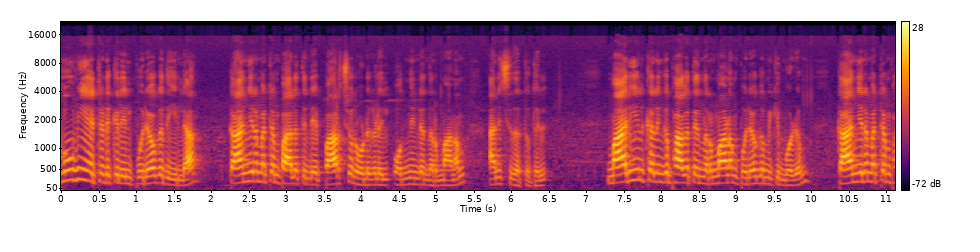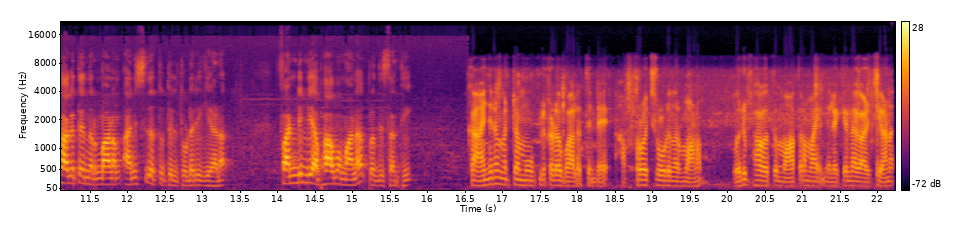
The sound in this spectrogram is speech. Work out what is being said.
ഭൂമി ഏറ്റെടുക്കലിൽ പുരോഗതിയില്ല. കാഞ്ഞിരമറ്റം പാലത്തിന്റെ പാർശ്വ റോഡുകളിൽ ഒന്നിന്റെ നിർമ്മാണം അനിശ്ചിതത്വത്തിൽ. മാരിയിൽ കലിങ്ക് ഭാഗത്തെ നിർമ്മാണം പുരോഗമിക്കുമ്പോഴും കാഞ്ഞിരമറ്റം ഭാഗത്തെ നിർമ്മാണം അനിശ്ചിതത്വത്തിൽ തുടരുകയാണ്. ഫണ്ടിന്റെ അഭാവമാണ് പ്രതിസന്ധി. കാഞ്ഞിരമറ്റം മൂപ്പിൽക്കടവ് പാലത്തിന്റെ അപ്രോച്ച് റോഡ് നിർമ്മാണം ഒരു ഭാഗത്ത് മാത്രമായി നിലയ്ക്കുന്ന കാഴ്ചയാണ്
